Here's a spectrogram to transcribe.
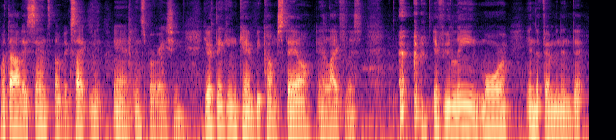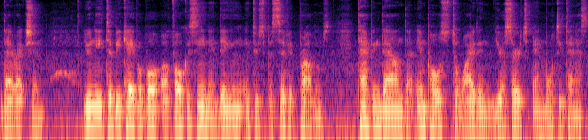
Without a sense of excitement and inspiration, your thinking can become stale and lifeless. if you lean more in the feminine di- direction, you need to be capable of focusing and digging into specific problems, tamping down the impulse to widen your search and multitask.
